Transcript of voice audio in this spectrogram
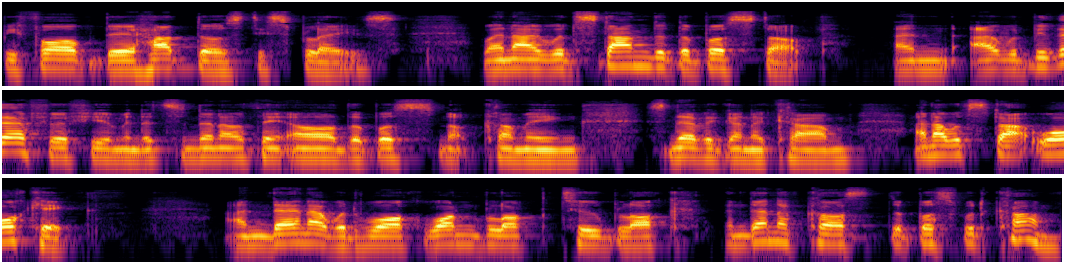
before they had those displays when i would stand at the bus stop and i would be there for a few minutes and then i would think oh the bus not coming. It's never going to come. And i would start walking and then i would walk one block two block and then of course the bus would come.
